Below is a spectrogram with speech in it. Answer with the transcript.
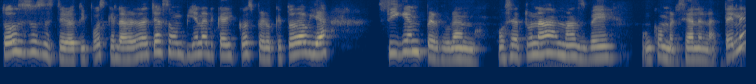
Todos esos estereotipos que la verdad ya son bien arcaicos, pero que todavía siguen perdurando. O sea, tú nada más ve un comercial en la tele.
